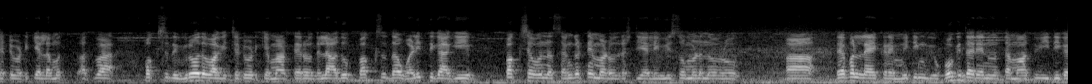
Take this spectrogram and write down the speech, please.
ಚಟುವಟಿಕೆ ಅಲ್ಲ ಮತ್ತು ಅಥವಾ ಪಕ್ಷದ ವಿರೋಧವಾಗಿ ಚಟುವಟಿಕೆ ಮಾಡ್ತಾ ಇರೋದಿಲ್ಲ, ಅದು ಪಕ್ಷದ ಒಳಿತಿಗಾಗಿ ಪಕ್ಷವನ್ನು ಸಂಘಟನೆ ಮಾಡುವ ದೃಷ್ಟಿಯಲ್ಲಿ ವಿ ಸೋಮಣ್ಣನವರು ರೆಬಲ್ ನಾಯಕರ ಮೀಟಿಂಗ್ಗೆ ಹೋಗಿದ್ದಾರೆ ಅನ್ನುವಂಥ ಮಾತು ಇದೀಗ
